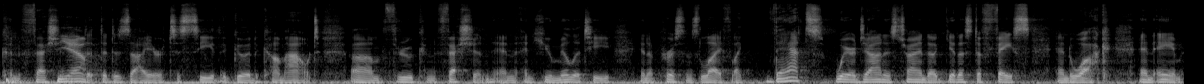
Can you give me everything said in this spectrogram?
confession, yeah. the, the desire to see the good come out um, through confession and, and humility in a person's life. Like that's where John is trying to get us to face and walk and aim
